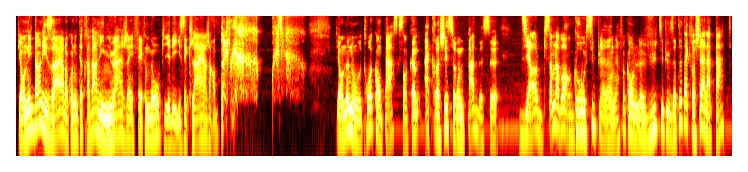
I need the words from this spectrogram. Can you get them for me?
Puis on est dans les airs, donc on est à travers les nuages infernaux, puis il y a des éclairs, genre. Puis on a nos trois comparses qui sont comme accrochés sur une patte de ce diable qui semble avoir grossi depuis la dernière fois qu'on l'a vu, puis vous êtes tous accrochés à la patte.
